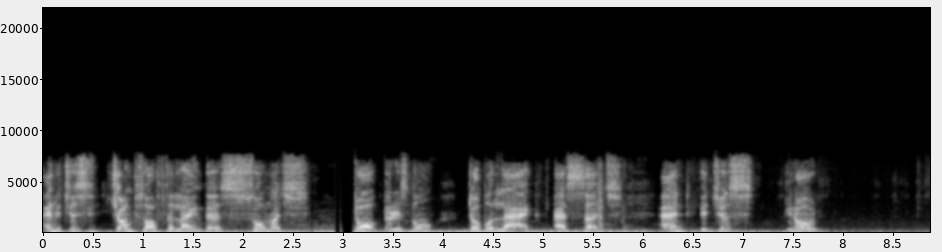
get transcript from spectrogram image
And it just jumps off the line. There's so much torque. There is no turbo lag as such. And it just you know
